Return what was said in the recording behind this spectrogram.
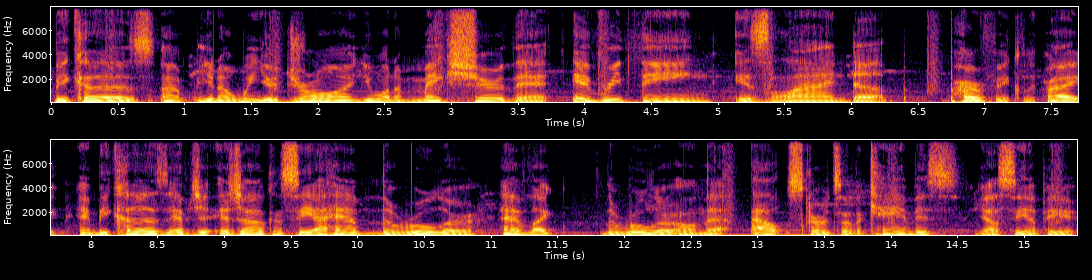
because, um, you know, when you're drawing, you want to make sure that everything is lined up perfectly, right? And because as y'all can see, I have the ruler, I have like the ruler on the outskirts of the canvas. Y'all see up here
